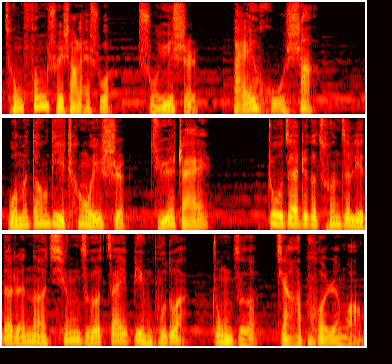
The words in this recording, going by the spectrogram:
从风水上来说，属于是白虎煞，我们当地称为是绝宅。住在这个村子里的人呢，轻则灾病不断，重则家破人亡。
